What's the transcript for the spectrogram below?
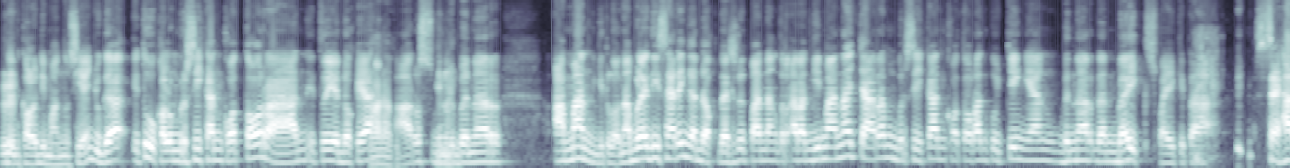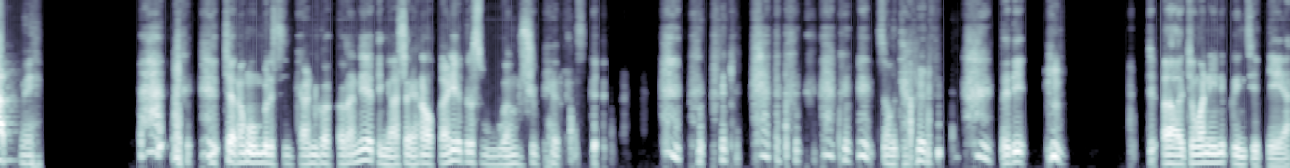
Dan hmm. kalau di manusia juga itu kalau membersihkan kotoran itu ya dok ya Mana, harus benar-benar aman gitu loh. Nah boleh di-sharing nggak dok dari sudut pandang teraran gimana cara membersihkan kotoran kucing yang benar dan baik supaya kita sehat nih? Cara membersihkan kotorannya ya tinggal serok aja terus buang sih beres. Jadi uh, cuman ini prinsipnya ya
